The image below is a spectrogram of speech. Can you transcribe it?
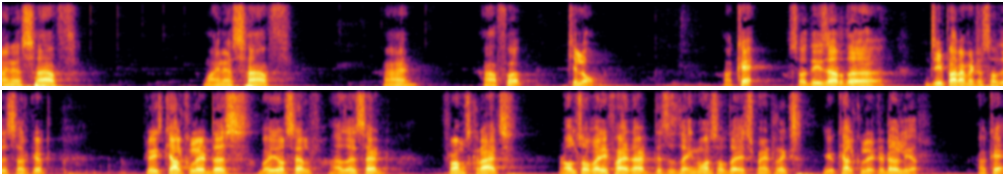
minus half minus half and half a kilo ohm. Okay. So, these are the G parameters of the circuit. Please calculate this by yourself as I said from scratch and also verify that this is the inverse of the H matrix you calculated earlier. Okay.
